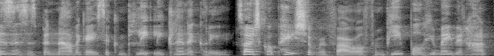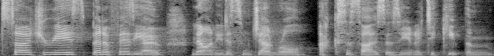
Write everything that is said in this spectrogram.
business has been navigated completely clinically. So I just got patient referral from people who maybe had had surgeries, bit of physio, now I needed some general exercises, you know, to keep them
